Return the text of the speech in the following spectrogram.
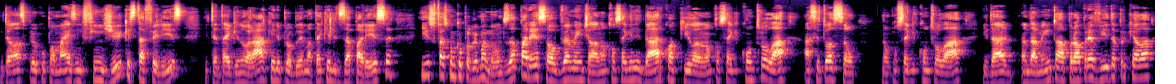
Então ela se preocupa mais em fingir que está feliz e tentar ignorar aquele problema até que ele desapareça, e isso faz com que o problema não desapareça, obviamente. Ela não consegue lidar com aquilo, ela não consegue controlar a situação, não consegue controlar e dar andamento à própria vida porque ela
